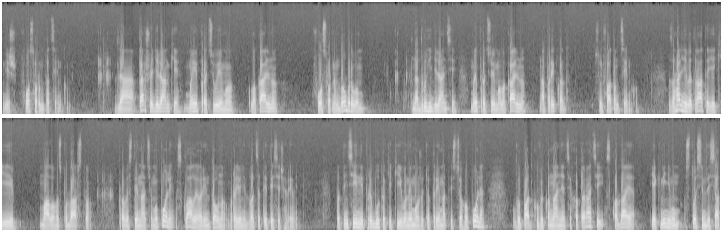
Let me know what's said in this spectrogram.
між фосфором та цинком. Для першої ділянки ми працюємо локально фосфорним добривом. На другій ділянці ми працюємо локально, наприклад, сульфатом цинку. Загальні витрати, які мало господарство провести на цьому полі, склали орієнтовно в районі 20 тисяч гривень. Потенційний прибуток, який вони можуть отримати з цього поля у випадку виконання цих операцій, складає як мінімум 170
